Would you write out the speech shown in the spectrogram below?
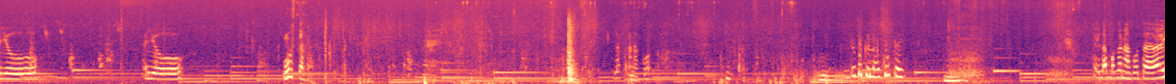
Ayo. Ayo. Musta ka? Wala pa anak ko. Dapat ka lago, tay. Kailan pa ka na ako, tay?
